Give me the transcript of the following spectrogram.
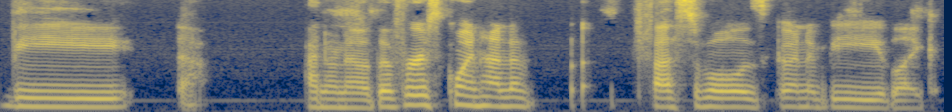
the, I don't know, the first Coin Hunt festival is going to be like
